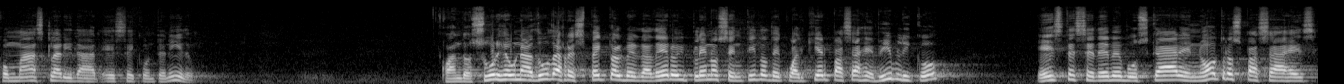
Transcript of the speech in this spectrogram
con más claridad ese contenido. Cuando surge una duda respecto al verdadero y pleno sentido de cualquier pasaje bíblico, este se debe buscar en otros pasajes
